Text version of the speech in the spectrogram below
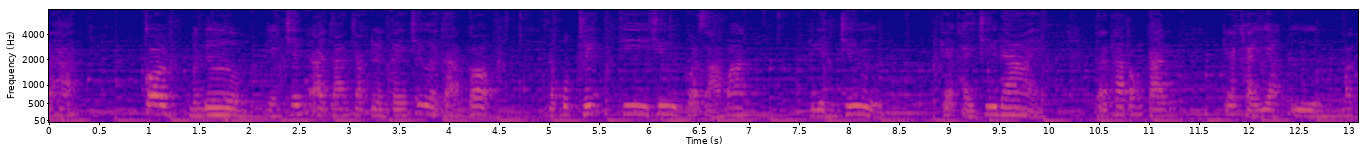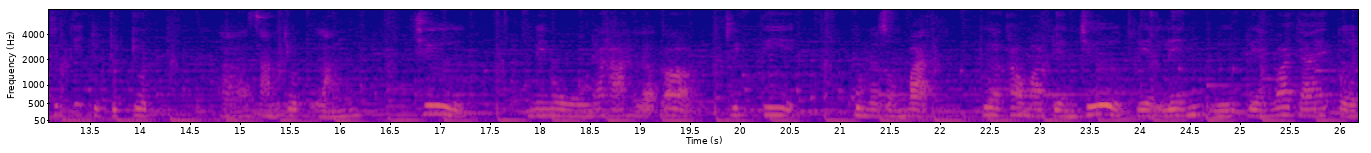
นะคะก็เหมือนเดิม อย่างเช่น อาจารย์จะเปลี่ยนแปลงชื่ออาจารย์ก็ดับเบิลคลิกที่ชื่อก็สามารถเปลี่ยนชื่อ แก้ไขชื่อได้ แต่ถ้าต้องการ แก้ไขอย่างอื่น มาคลิกที่จุดจุดจุดสามจุดหลังชื่อเมนูนะคะ แล้วก็คลิกที่คุณสมบัติเพื่อเข้ามาเปลี่ยนชื่อ เปลี่ยนลิงก์หรือเปลี่ยนว่าจะให้เปิด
